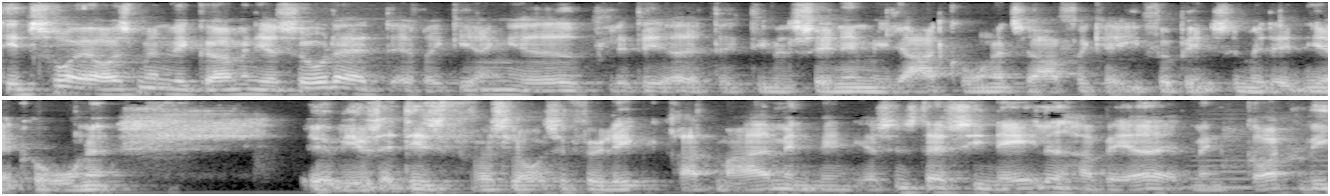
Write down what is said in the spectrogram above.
Det tror jeg også, man vil gøre, men jeg så da, at, at regeringen havde plæderet, at de ville sende en milliard kroner til Afrika i forbindelse med den her corona øh, Øh, virus. Det forslår selvfølgelig ikke ret meget, men, men jeg synes, at signalet har været, at man godt vil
